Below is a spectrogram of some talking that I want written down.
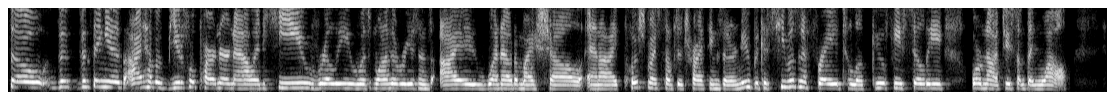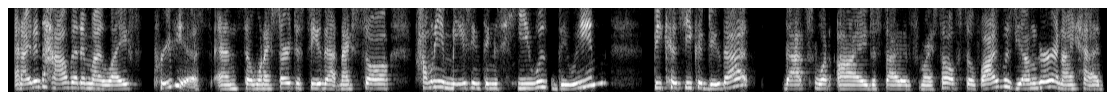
So the, the thing is, I have a beautiful partner now, and he really was one of the reasons I went out of my shell and I pushed myself to try things that are new because he wasn't afraid to look goofy, silly, or not do something well. And I didn't have that in my life previous. And so when I started to see that and I saw how many amazing things he was doing because he could do that, that's what I decided for myself. So if I was younger and I had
